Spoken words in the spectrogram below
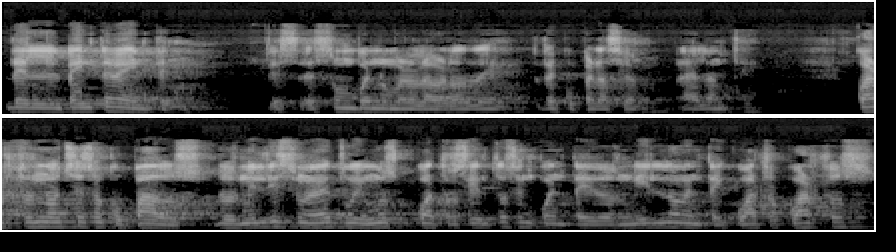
del 2020. Es, es, un buen número, la verdad, de recuperación. Adelante. Cuartos noches ocupados. 2019 tuvimos 452.094 cuartos.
